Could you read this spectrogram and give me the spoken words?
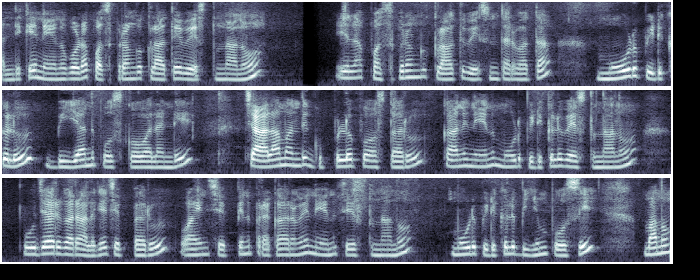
అందుకే నేను కూడా పసుపు రంగు క్లాతే వేస్తున్నాను. ఇలా పసుపు రంగు క్లాత్ వేసిన తర్వాత మూడు పిడికలు బియ్యాన్ని పోసుకోవాలండి. చాలామంది గుప్పుల్లో పోస్తారు. కానీ నేను మూడు పిడికలు వేస్తున్నాను. పూజారి గారు అలాగే చెప్పారు. ఆయన చెప్పిన ప్రకారమే నేను చేస్తున్నాను. మూడు పిడికలు బియ్యం పోసి మనం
